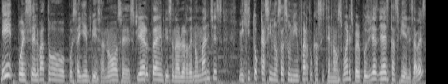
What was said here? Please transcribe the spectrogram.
Y pues el vato, pues ahí empieza, ¿no? Se despierta, empiezan a hablar de no manches, mijito casi nos hace un infarto, casi te nos mueres, pero pues ya, ya estás bien, ¿sabes?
